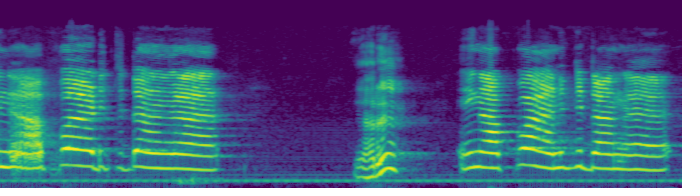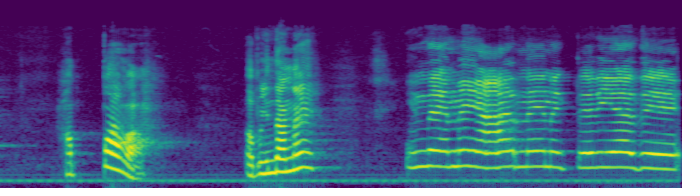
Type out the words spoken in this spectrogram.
எங்க அப்பா அடிச்சிட்டாங்க. யாரு? எங்க அப்பா அடிச்சிட்டாங்க. அப்பாவா? அப்போ இந்த அண்ணன்? இந்த அண்ணன் யாருன்னு எனக்கு தெரியாது.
